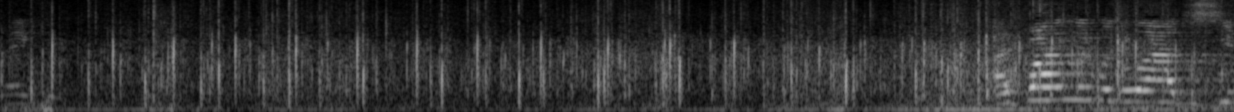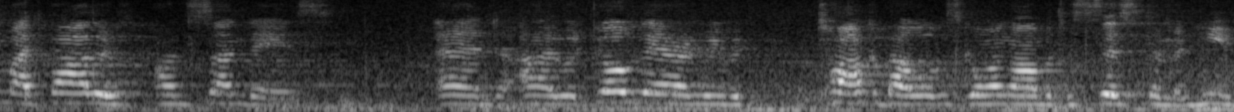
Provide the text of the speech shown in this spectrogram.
Thank you. I finally was allowed to see my father on Sundays. And I would go there and we would talk about what was going on with the system and he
